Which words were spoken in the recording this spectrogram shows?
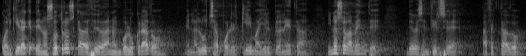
Cualquiera de nosotros, cada ciudadano involucrado en la lucha por el clima y el planeta, y no solamente debe sentirse afectado,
